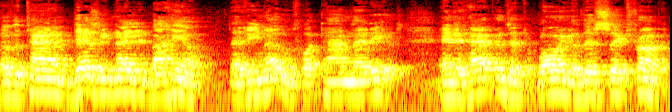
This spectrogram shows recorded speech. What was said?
of the time designated by Him that He knows what time that is. And it happens at the blowing of this sixth trumpet.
